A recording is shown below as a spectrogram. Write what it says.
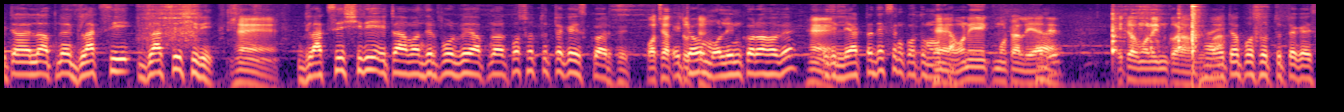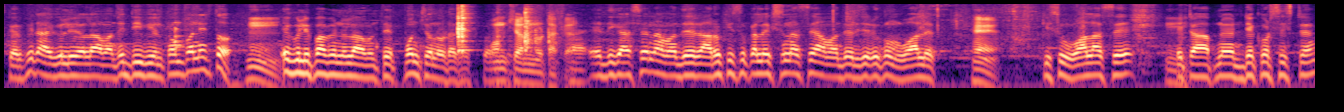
এটা হলো আপনার গ্লাক্সি গ্লাক্সি সিঁড়ি। হ্যাঁ। গ্লাক্সি সিঁড়ি এটা আমাদের পড়বে আপনার পঁচাত্তর টাকা স্কোয়ার ফিট এটাও মলিন করা হবে। হ্যাঁ। এই যে লেয়ারটা দেখছেন কত হ্যাঁ মোটা অনেক মোটা লেয়ারের। এটাও মলিন করা হবে হ্যাঁ এটা পঁচাত্তর টাকা স্কোয়ার ফিট এগুলি হলো আমাদের ডিবিএল কোম্পানির তো। এগুলি পাবেন হলো আমাদের পঞ্চান্ন টাকা পঞ্চান্ন টাকা। হ্যাঁ এদিকে আসেন আমাদের আরও কিছু কালেকশন আছে। আমাদের যেরকম ওয়ালের হ্যাঁ। কিছু ওয়াল আছে। এটা আপনার ডেকোর সিস্টেম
